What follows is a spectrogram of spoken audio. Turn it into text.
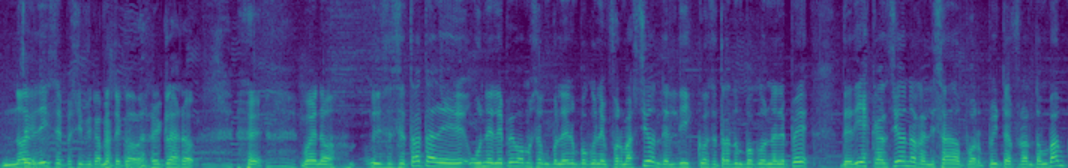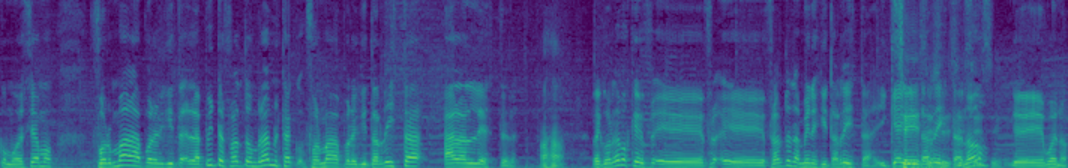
No Sí. le dice específicamente cover, claro. bueno, dice, se trata de un LP, vamos a leer un poco la información del disco, se trata un poco de un LP de 10 canciones realizado por Peter Frampton Band, como decíamos, formada por el la Peter Frampton Band está formada por el guitarrista Alan Lester. Ajá. Recordemos que eh, eh, Frampton también es guitarrista, y que es Sí, guitarrista, sí, sí, ¿no? sí, sí. Eh, bueno,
